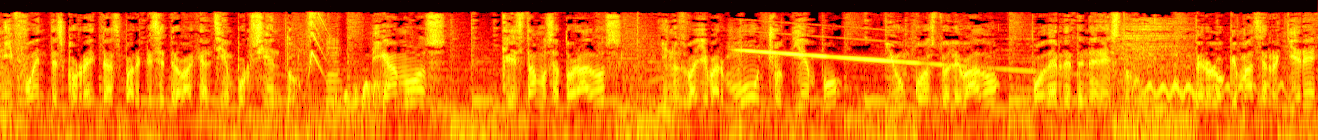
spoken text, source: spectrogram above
ni fuentes correctas para que se trabaje al 100%. Digamos que estamos atorados y nos va a llevar mucho tiempo y un costo elevado poder detener esto. Pero lo que más se requiere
